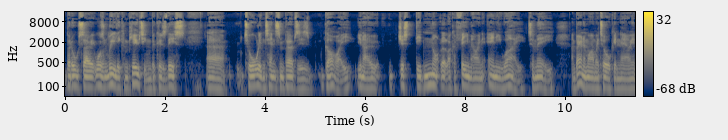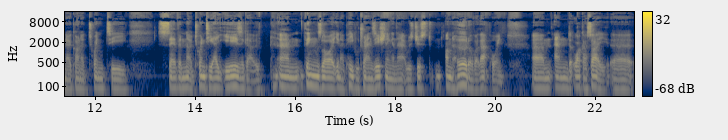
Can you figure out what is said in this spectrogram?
but also it wasn't really computing because this, uh, to all intents and purposes, guy, you know, just did not look like a female in any way to me. And bearing in mind we're talking now, you know, kind of 20 seven, no, 28 years ago, um, things like, you know, people transitioning and that was just unheard of at that point. Um, and like I say, uh,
